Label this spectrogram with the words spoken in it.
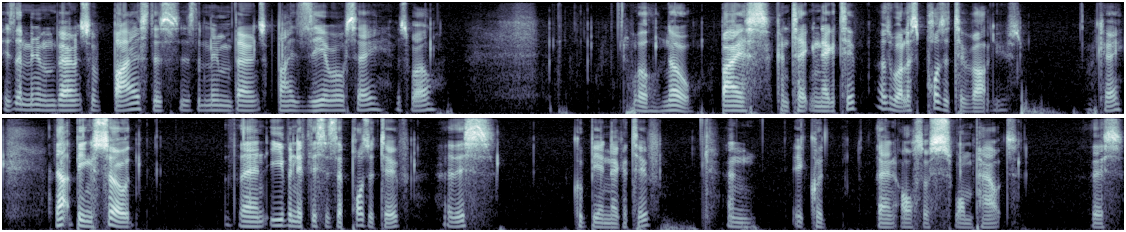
Is the minimum variance of bias? Does is the minimum variance of bias zero, say, as well? Well, no. Bias can take negative as well as positive values. Okay. That being so, then even if this is a positive, this could be a negative, and it could then also swamp out this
